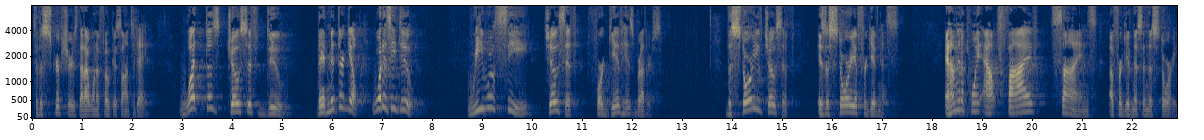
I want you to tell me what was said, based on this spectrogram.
to the scriptures that I want to focus on today. What does Joseph do? They admit their guilt. What does he do? We will see Joseph forgive his brothers. The story of Joseph is a story of forgiveness. And I'm going to point out five signs of forgiveness in this story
